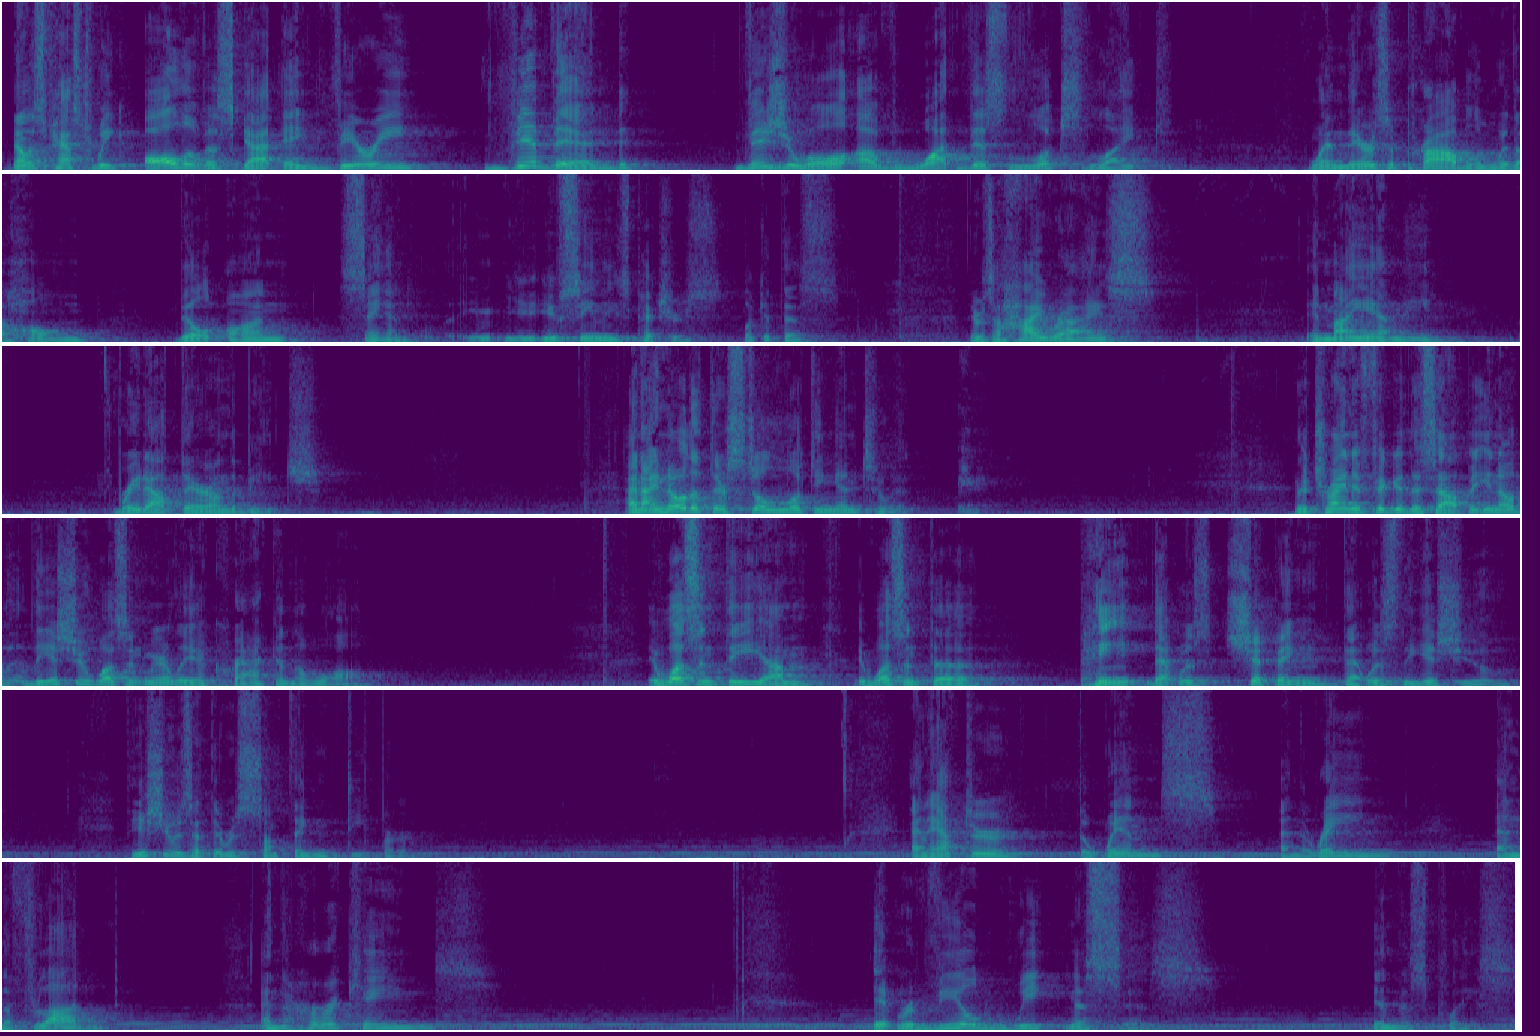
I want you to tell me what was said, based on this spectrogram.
Now, this past week, all of us got a very vivid visual of what this looks like when there's a problem with a home built on sand. You've seen these pictures. Look at this. There was a high rise in Miami, right out there on the beach. And I know that they're still looking into it. They're trying to figure this out, but you know, the issue wasn't merely a crack in the wall. It wasn't the, um, it wasn't the paint that was chipping that was the issue. The issue is that there was something deeper. And after the winds and the rain and the flood and the hurricanes, it revealed weaknesses in this place.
